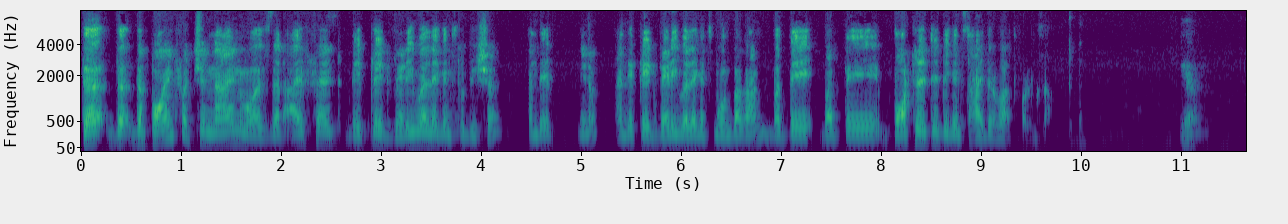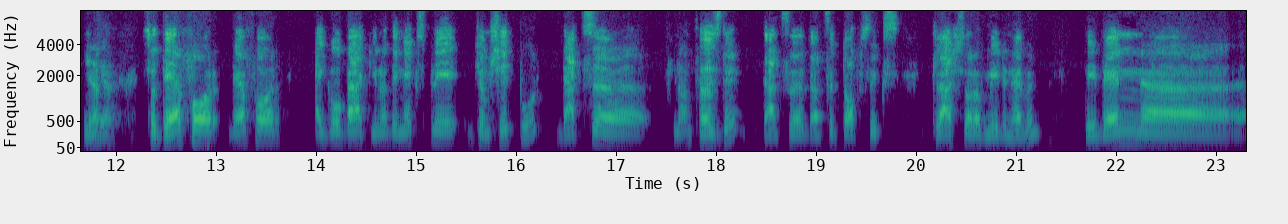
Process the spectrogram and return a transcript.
The, the the point for Chennai was that I felt they played very well against Odisha and they you know and they played very well against Mohun Bagan, but they but they bottled it against Hyderabad, for example. Yeah. You know? Yeah. So therefore therefore I go back, you know, the next play Jamshedpur. That's a you know Thursday. That's a that's a top six clash sort of made in heaven. They then uh,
